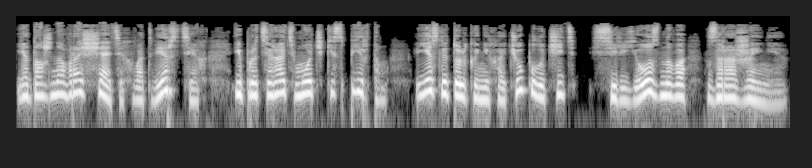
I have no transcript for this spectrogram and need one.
я должна вращать их в отверстиях и протирать мочки спиртом, если только не хочу получить серьезного заражения.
